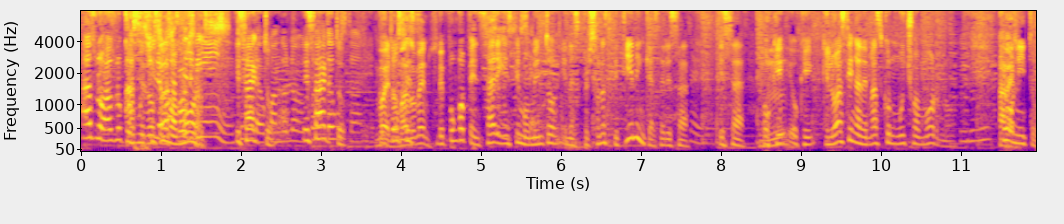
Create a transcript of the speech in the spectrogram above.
Hazlo, hazlo con Haces muchísimo amor. Bien, claro, Exacto. cuando lo- exacto. gusta. Bueno, Entonces, más o menos. Me pongo a pensar en este sí, momento en las personas que tienen que hacer esa, esa, o, que, o que, que lo hacen además con mucho amor, ¿no? A Qué bonito.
